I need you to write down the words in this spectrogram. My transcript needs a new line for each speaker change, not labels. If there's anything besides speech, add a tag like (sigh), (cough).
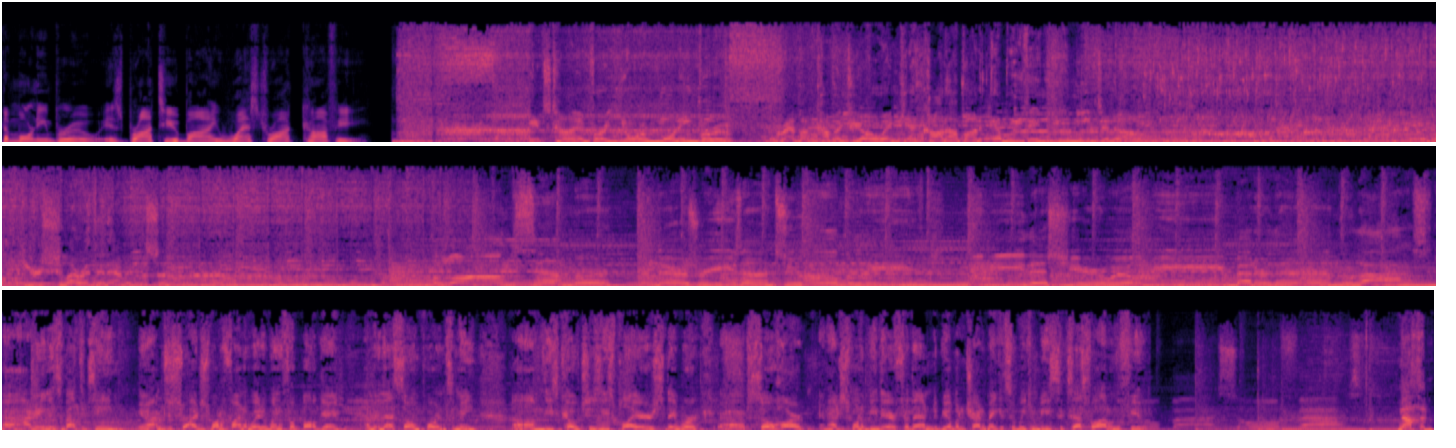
The Morning Brew is brought to you by West Rock Coffee.
It's time for your morning brew. Grab a cup of Joe and get caught up on everything you need to know. Here's Schlereth and Evans.
A long December, and there's reason to believe maybe this year will be better than the last.
I mean, it's about the team. You know, I'm just I just want to find a way to win a football game. I mean, that's so important to me. Um, these coaches, these players, they work uh, so hard, and I just want to be there for them to be able to try to make it so we can be successful out on the field.
Nothing.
